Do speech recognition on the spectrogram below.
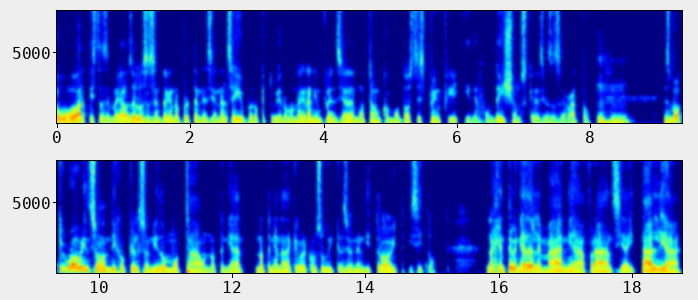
hubo artistas de mediados de los 60 que no pertenecían al sello, pero que tuvieron una gran influencia de Motown, como Dusty Springfield y The Foundations, que decías hace rato. Uh -huh. Smokey Robinson dijo que el sonido Motown no tenía, no tenía nada que ver con su ubicación en Detroit, y cito, la gente venía de Alemania, Francia, Italia,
